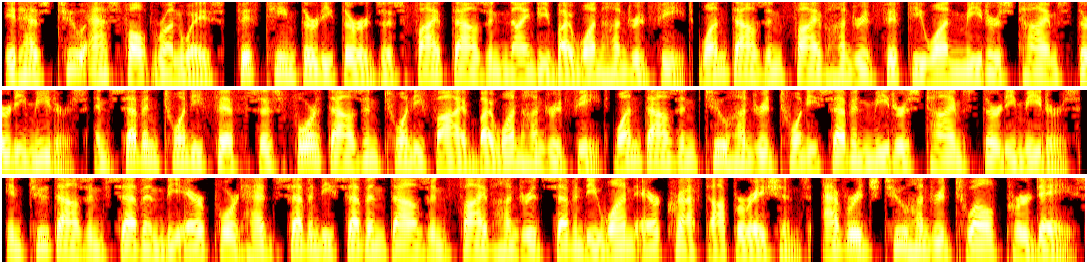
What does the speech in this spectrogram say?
It has two asphalt runways, 15 33 is 5090 by 100 feet 1551 meters times 30 meters and 7 25 is 4025 by 100 feet 1227 meters times 30 meters. In 2007 the airport had 77,571 aircraft operations, average 212 per days,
